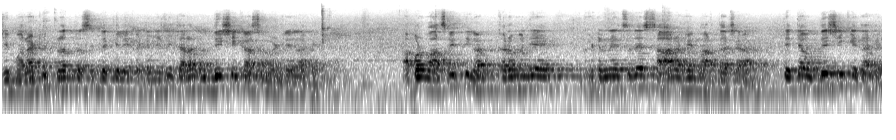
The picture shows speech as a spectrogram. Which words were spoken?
जी मराठी प्रत प्रसिद्ध केली घटनेची त्याला उद्देशिका असं म्हटलेलं आहे. आपण वाचलीत ती घट खरं म्हणजे घटनेचं जे सार आहे भारताच्या ते त्या उद्देशिकेत आहे.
